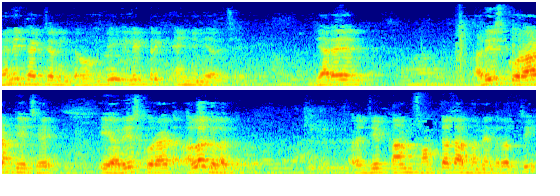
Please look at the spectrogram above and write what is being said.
મેન્યુફેક્ચરિંગ કરવાનું જે ઇલેક્ટ્રિક એન્જિનિયર છે. જ્યારે હરીશ કોરાટ જે છે એ હરીશ કોરાટ અલગ અલગ જે કામ સોંપતા હતા બંને તરફથી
